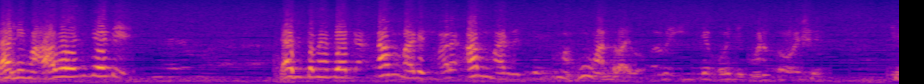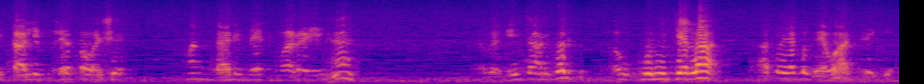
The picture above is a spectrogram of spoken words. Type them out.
તાલીમ આવે જ ગેડી સાહેબ તમે બેટા આમ મારી મારે આમ મારવી છે. હું વાંધો આવ્યો? હવે એ જે કોઈ ભણતો હશે એ તાલીમ લેતો હશે. મનદારી બેટ મારે હવે વિચાર કરજો. ગુરુ ચેલા આ તો એક વ્યવહાર થઈ ગયો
